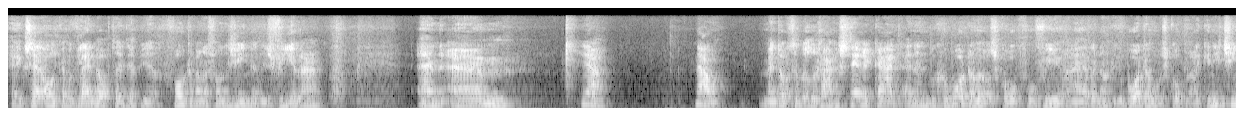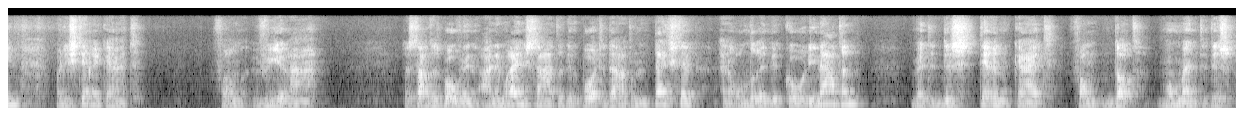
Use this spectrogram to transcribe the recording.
Ik zei al, ik heb een kleindochter. Daar heb je een foto van van gezien. Dat is Vira. En um, ja, nou, mijn dochter wilde graag een sterrenkaart en een geboortehoroscoop voor Vira hebben. Nou, de geboortehoroscoop laat ik je niet zien. Maar die sterrenkaart van Vira daar staat dus bovenin Arnhem Rijnstaten, de geboortedatum en tijdstip. En onderin de coördinaten met de sterrenkaart van dat moment. Het is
